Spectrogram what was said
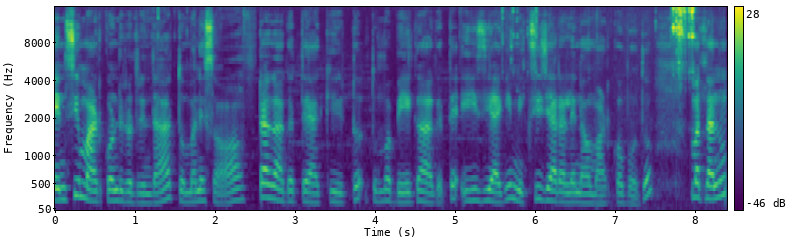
ನೆನೆಸಿ ಮಾಡ್ಕೊಂಡಿರೋದ್ರಿಂದ ತುಂಬಾ ಸಾಫ್ಟಾಗಿ ಆಗುತ್ತೆ ಅಕ್ಕಿ ಹಿಟ್ಟು, ತುಂಬ ಬೇಗ ಆಗುತ್ತೆ. ಈಸಿಯಾಗಿ ಮಿಕ್ಸಿ ಜಾರಲ್ಲೇ ನಾವು ಮಾಡ್ಕೋಬೋದು. ಮತ್ತು ನಾನು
